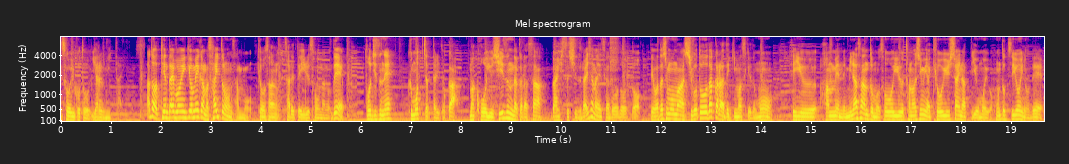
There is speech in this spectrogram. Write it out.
そういうことをやるみたい。あとは天体望遠鏡メーカーのサイトロンさんも協賛されているそうなので、当日ね、曇っちゃったりとか、まあこういうシーズンだからさ、外出しづらいじゃないですか、堂々と。で、私もまあ仕事だからできますけども、っていう反面で皆さんともそういう楽しみは共有したいなっていう思いは本当強いので、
